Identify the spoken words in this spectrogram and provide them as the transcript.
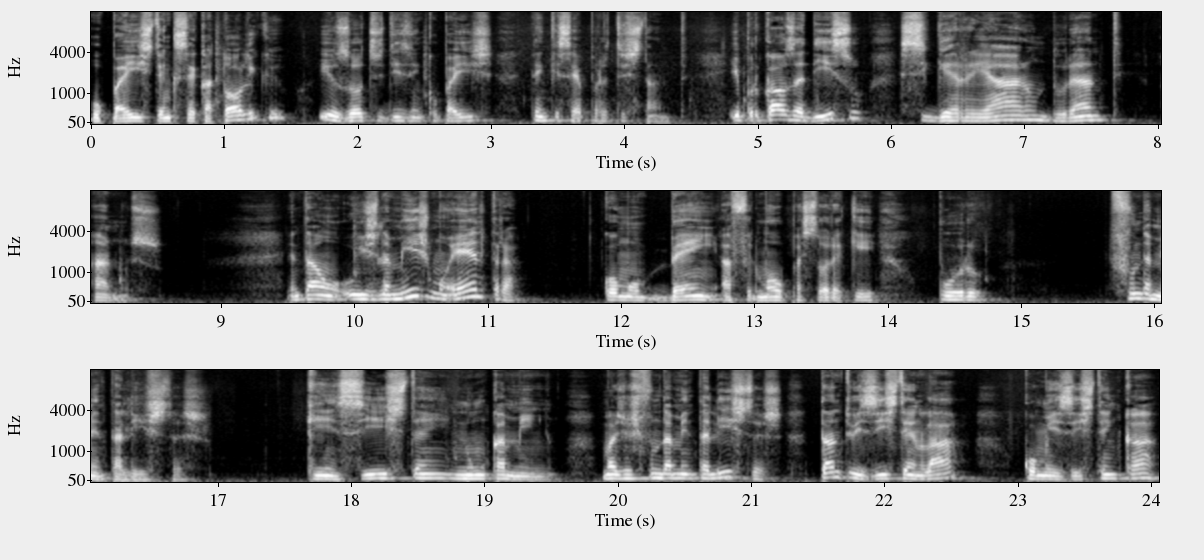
o país tem que ser católico e os outros dizem que o país tem que ser protestante. E por causa disso se guerrearam durante anos. Então, o islamismo entra, como bem afirmou o pastor aqui, por fundamentalistas que insistem num caminho. Mas os fundamentalistas tanto existem lá como existem cá.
